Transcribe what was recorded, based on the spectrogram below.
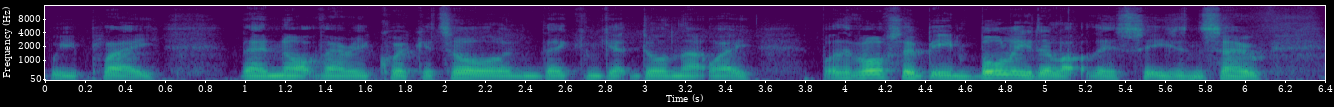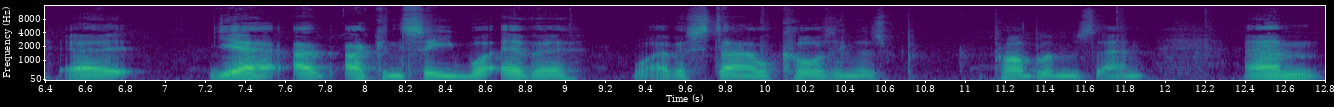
we play, they're not very quick at all, and they can get done that way. But they've also been bullied a lot this season, so uh, yeah, I, I can see whatever whatever style causing us problems then. Um,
